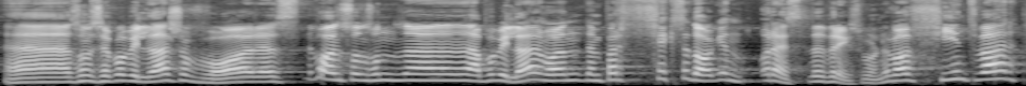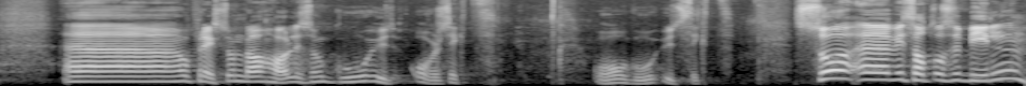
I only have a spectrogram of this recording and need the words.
Eh, som du ser på bildet der, så var Det var en sånn som eh, er på bildet her, var en, den perfekte dagen å reise til Preikestolen. Det var fint vær, eh, og Preikestolen har liksom god oversikt og god utsikt. Så eh, vi satte oss i bilen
